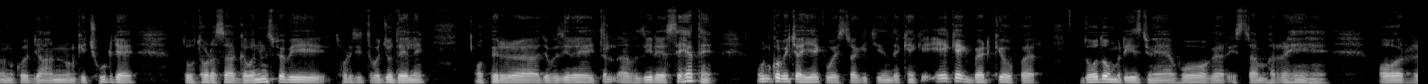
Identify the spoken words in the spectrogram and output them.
उनको जान उनकी छूट जाए, तो थोड़ा-सा गवर्नेंस पे भी थोड़ी-सी तवज्जो दे लें। और फिर जो वज़ीर वज़ीर सेहत हैं, उनको भी चाहिए कि वो इस तरह की चीज़ें देखें कि एक-एक बेड के ऊपर 2-2 मरीज़ जो हैं, वो अगर इस तरह मर रहे हैं और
